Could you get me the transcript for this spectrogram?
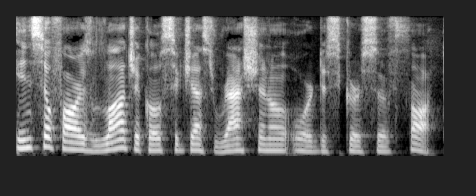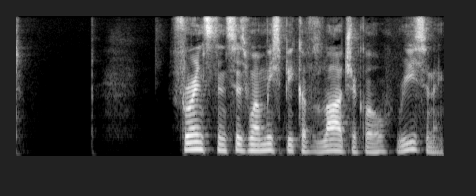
Insofar as logical suggests rational or discursive thought. For instance, is when we speak of logical reasoning.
